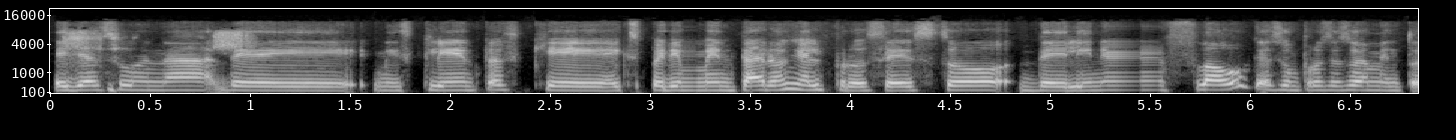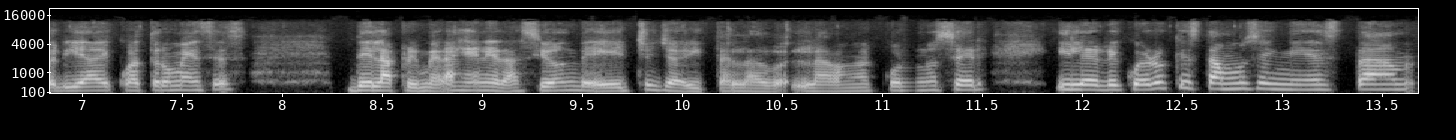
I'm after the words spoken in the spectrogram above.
Ella es una de mis clientas que experimentaron el proceso del Inner Flow, que es un proceso de mentoría de cuatro meses de la primera generación, de hecho, ya ahorita la, la van a conocer. Y les recuerdo que estamos en esta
